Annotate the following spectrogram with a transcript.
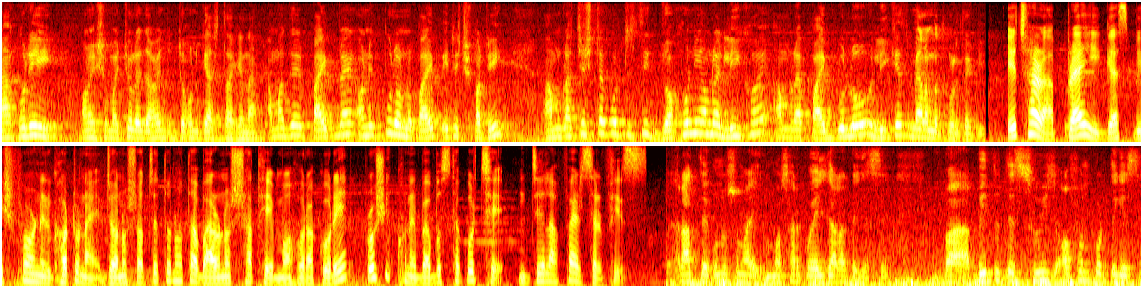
না করেই অনেক সময় চলে যাওয়া হয় যখন গ্যাস থাকে না। আমাদের পাইপলাইন অনেক পুরনো পাইপ এটা সঠিক। আমরা চেষ্টা করতেছি যখনই আমরা লিক হয় আমরা পাইপগুলো লিকেজ মেরামত করে থাকি। এছাড়া প্রায়ই গ্যাস বিস্ফোরণের ঘটনায় জনসচেতনতা বাড়ানোর সাথে মহড়া করে প্রশিক্ষণের ব্যবস্থা করছে জেলা ফায়ার সার্ভিস। রাত্রে কোনো সময় মশার কয়েল জ্বালাতে গেছে বা বিদ্যুতের সুইচ অফ অন করতে গেছে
